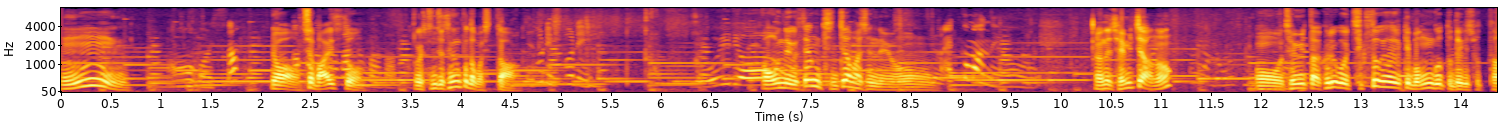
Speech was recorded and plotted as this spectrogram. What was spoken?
음. 어 멋있어? 야 진짜 맛있어. 이거 진짜 생각보다 맛있다. 아 뿌리 뿌리 오히려 근데 이거 생 진짜 맛있네요. 깔끔하네요. 야, 근데 재밌지 않아? 어. 어 재밌다. 그리고 즉석에서 이렇게 먹는 것도 되게 좋다.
